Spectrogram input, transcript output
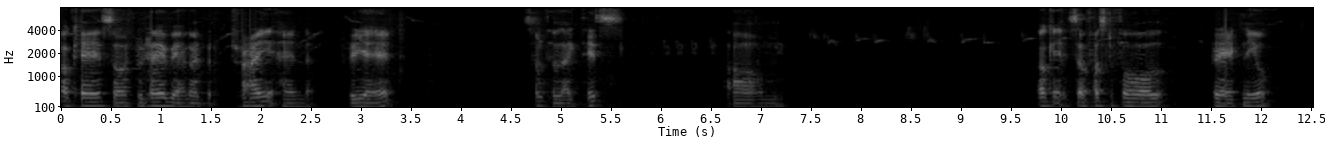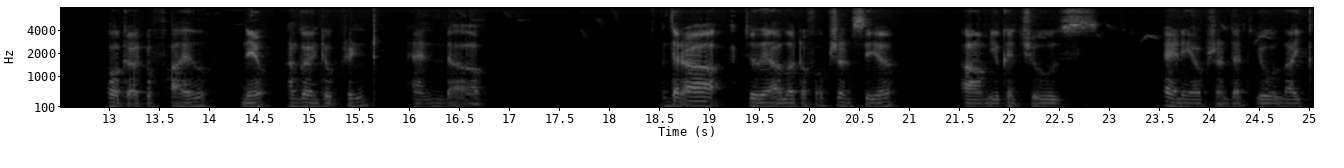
Okay, so today we are going to try and create something like this. Um, okay so first of all create new. Or go to file new. I'm going to print and uh, there are actually a lot of options here. Um, you can choose any option that you like.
